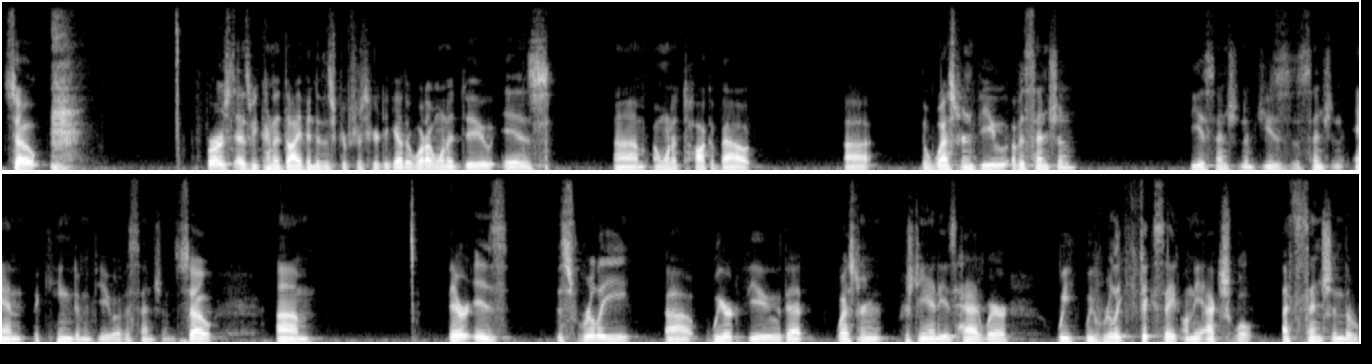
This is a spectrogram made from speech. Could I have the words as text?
So, first, as we kind of dive into the scriptures here together, what I want to do is um, I want to talk about uh, the Western view of ascension, the ascension of Jesus' ascension, and the kingdom view of ascension. So, um, there is this really uh, weird view that Western Christianity has had where we, we really fixate on the actual ascension, the,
